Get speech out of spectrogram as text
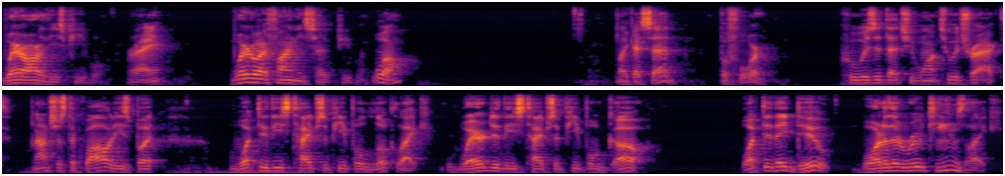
Where are these people, right? Where do I find these type of people? Well, like I said before, who is it that you want to attract? Not just the qualities, but what do these types of people look like? Where do these types of people go? What do they do? What are the routines like?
